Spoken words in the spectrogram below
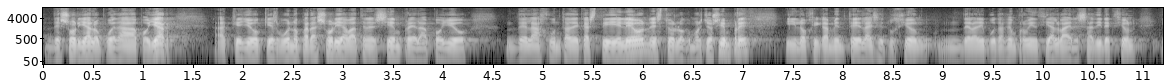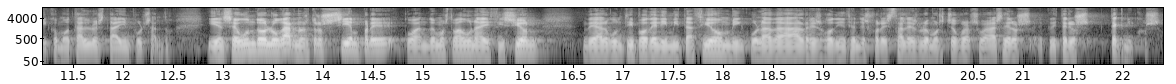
de Soria lo pueda apoyar. Aquello que es bueno para Soria va a tener siempre el apoyo de la Junta de Castilla y León, esto es lo que hemos hecho siempre y, lógicamente, la institución de la Diputación Provincial va en esa dirección y, como tal, lo está impulsando. Y, en segundo lugar, nosotros siempre, cuando hemos tomado una decisión de algún tipo de limitación vinculada al riesgo de incendios forestales, lo hemos hecho sobre la base de los criterios técnicos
